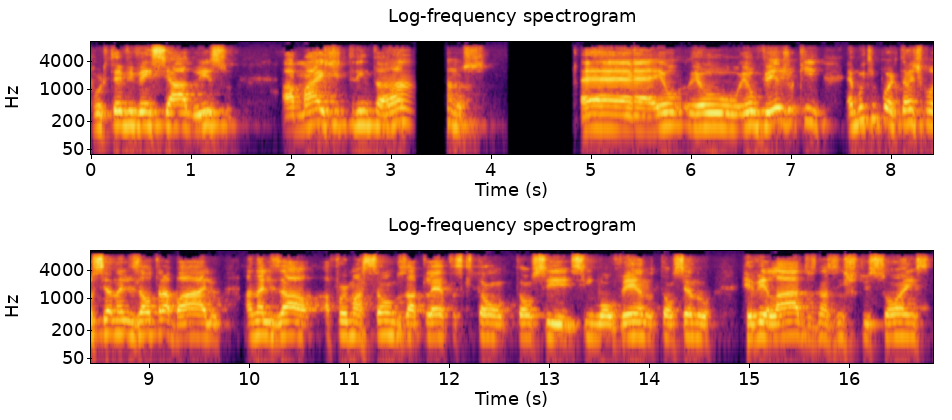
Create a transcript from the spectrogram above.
por ter vivenciado isso há mais de 30 anos, é, eu, eu, eu vejo que é muito importante você analisar o trabalho, analisar a formação dos atletas que estão se, se envolvendo, estão sendo revelados nas instituições,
